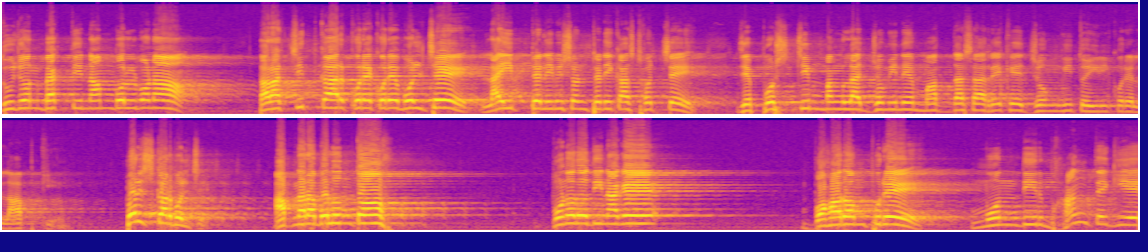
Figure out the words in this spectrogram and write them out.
দুজন ব্যক্তি নাম বলব না, তারা চিৎকার করে করে বলছে, লাইভ টেলিভিশন টেলিকাস্ট হচ্ছে যে পশ্চিম বাংলার জমিনে মাদ্রাসা রেখে জঙ্গি তৈরি করে লাভ কি? পরিষ্কার বলছে। আপনারা বলুন তো, পনেরো দিন আগে বহরমপুরে মন্দির ভাঙতে গিয়ে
